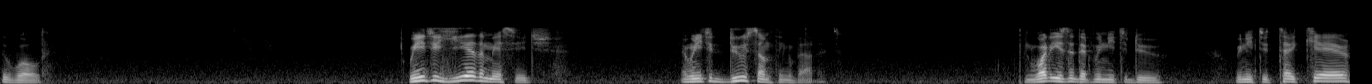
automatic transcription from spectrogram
the world. We need to hear the message and we need to do something about it. And what is it that we need to do? We need to take care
